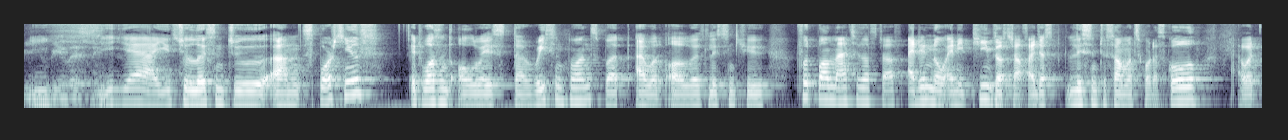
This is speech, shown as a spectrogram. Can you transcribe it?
Yeah, I used to listen to um, sports news it wasn't always the recent ones, but I would always listen to football matches or stuff. I didn't know any teams or stuff. I just listened to someone score a goal. I would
